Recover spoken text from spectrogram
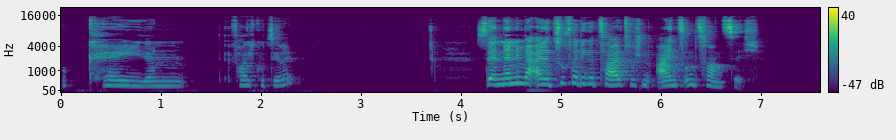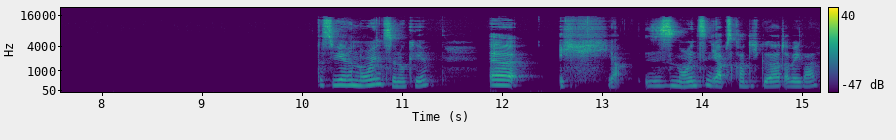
Okay, dann frage ich kurz. Se- Nenne mir eine zufällige Zahl zwischen 1 und 20. Das wäre 19, okay. Äh, ich, ja, es ist 19, ihr habt es gerade nicht gehört, aber egal.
